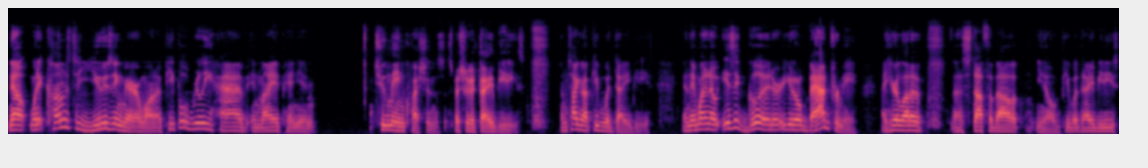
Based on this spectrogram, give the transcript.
Now, when it comes to using marijuana, people really have, in my opinion, two main questions, especially with diabetes. I'm talking about people with diabetes. and they want to know is it good or you know bad for me. I hear a lot of uh, stuff about you know people with diabetes.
